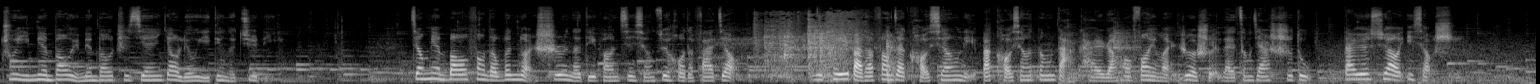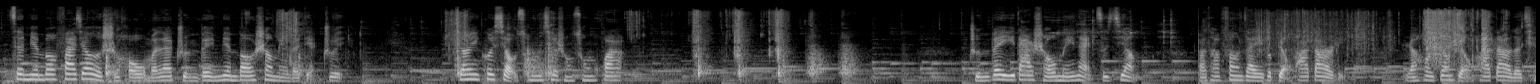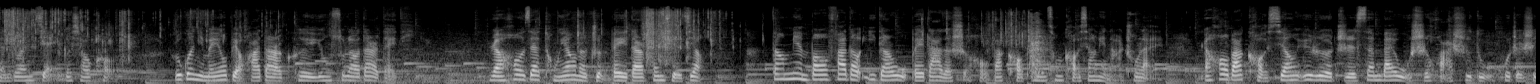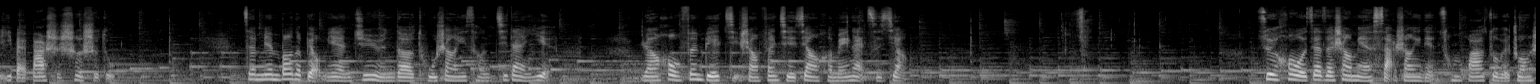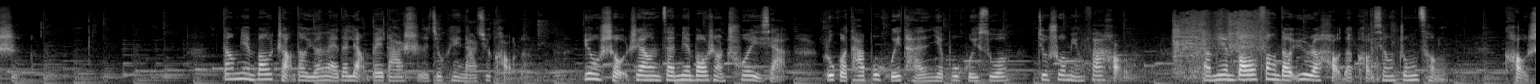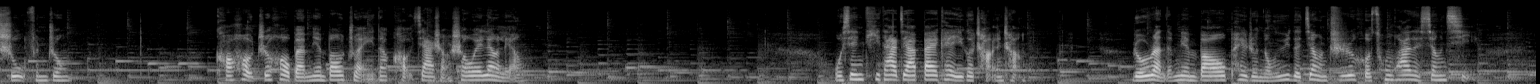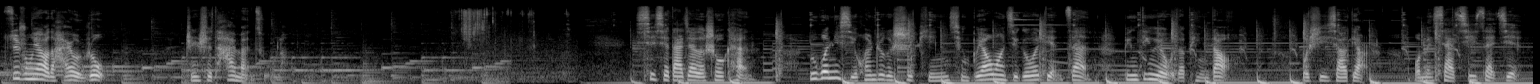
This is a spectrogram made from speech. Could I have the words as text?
注意面包与面包之间要留一定的距离。将面包放到温暖湿润的地方进行最后的发酵。你可以把它放在烤箱里，把烤箱灯打开，然后放一碗热水来增加湿度，大约需要一小时。在面包发酵的时候，我们来准备面包上面的点缀。将一颗小葱切成葱花，准备一大勺美乃滋酱，把它放在一个裱花袋里，然后将裱花袋的前端剪一个小口。如果你没有裱花袋，可以用塑料袋代替。然后再同样的准备一袋番茄酱。当面包发到一点五倍大的时候，把烤盘从烤箱里拿出来，然后把烤箱预热至三百五十华氏度或者是一百八十摄氏度。在面包的表面均匀地涂上一层鸡蛋液，然后分别挤上番茄酱和美乃滋酱，最后再在上面撒上一点葱花作为装饰。当面包长到原来的两倍大时，就可以拿去烤了。用手这样在面包上戳一下，如果它不回弹也不回缩，就说明发好了。把面包放到预热好的烤箱中层，烤十五分钟。烤好之后，把面包转移到烤架上，稍微晾凉。我先替大家掰开一个尝一尝，柔软的面包配着浓郁的酱汁和葱花的香气，最重要的还有肉。真是太满足了！谢谢大家的收看。如果你喜欢这个视频，请不要忘记给我点赞并订阅我的频道。我是一小点儿，我们下期再见。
